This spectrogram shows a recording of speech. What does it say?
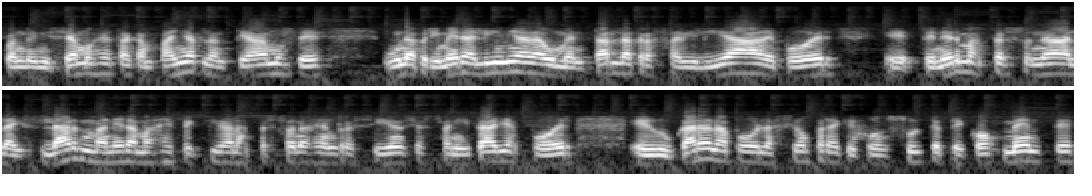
cuando iniciamos esta campaña planteábamos de una primera línea de aumentar la trazabilidad, de poder eh, tener más personal, aislar de manera más efectiva a las personas en residencias sanitarias, poder educar a la población para que consulte precozmente,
